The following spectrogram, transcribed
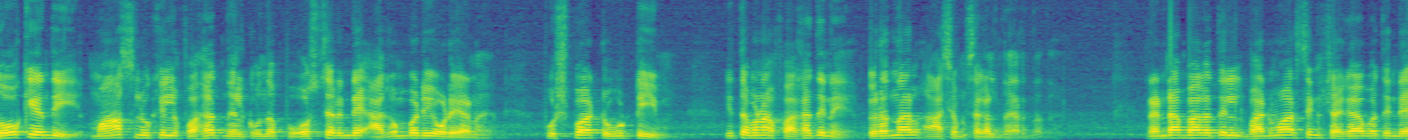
തോക്കേന്തി മാസ് ലുക്കിൽ ഫഹദ് നിൽക്കുന്ന പോസ്റ്ററിന്റെ അകമ്പടിയോടെയാണ് പുഷ്പ ടു ടീം ഇത്തവണ ഫഹദിന് പിറന്നാൾ ആശംസകൾ നേർന്നത്. രണ്ടാം ഭാഗത്തിൽ ഭൻവാർ സിംഗ് ഷെഖാവത്തിന്റെ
